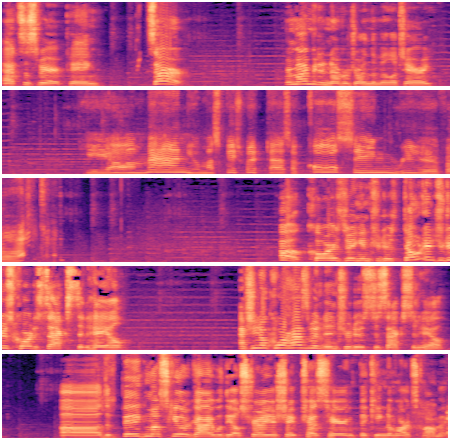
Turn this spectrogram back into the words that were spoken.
That's the spirit ping, sir. Remind me to never join the military. Yeah, man, you must be swift as a coursing river. Oh, Core is being introduced. Don't introduce Core to Saxton Hale. Actually, no, Core has been introduced to Saxton Hale. Uh, the big muscular guy with the Australia-shaped chest hair in the Kingdom Hearts comic.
